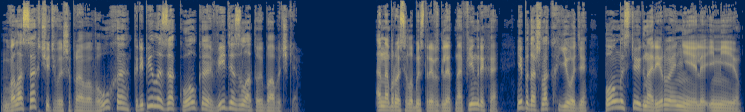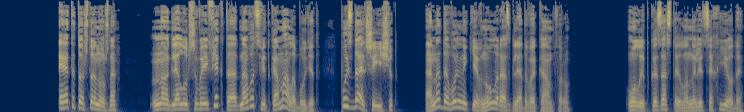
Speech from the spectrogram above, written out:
В волосах чуть выше правого уха крепилась заколка в виде золотой бабочки. Она бросила быстрый взгляд на Финриха и подошла к Хьоде, полностью игнорируя Ниэля и Мию. «Это то, что нужно. Но для лучшего эффекта одного цветка мало будет. Пусть дальше ищут». Она довольно кивнула, разглядывая камфору. Улыбка застыла на лице Хьоды.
